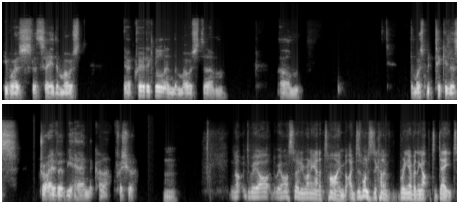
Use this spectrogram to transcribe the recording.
he was, let's say, the most uh, critical and the most um, um, the most meticulous driver we had in the car for sure. Mm. No, we are we are slowly running out of time, but I just wanted to kind of bring everything up to date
